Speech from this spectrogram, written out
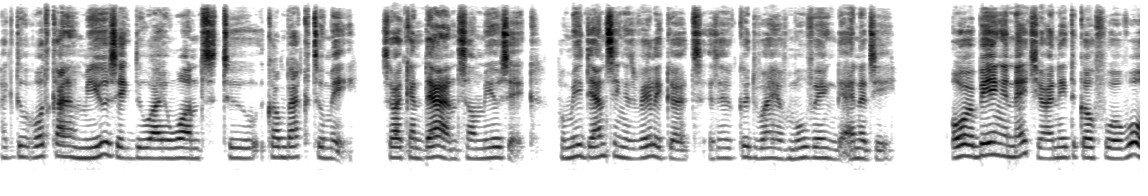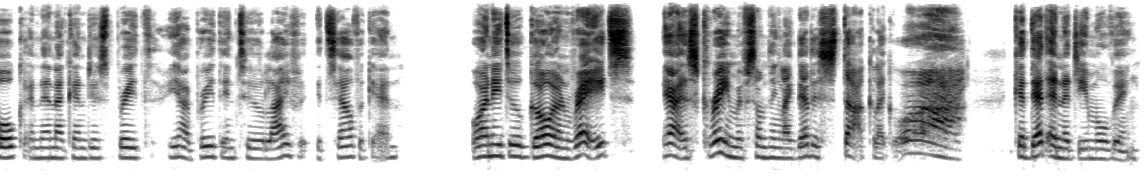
Like, do, what kind of music do I want to come back to me so I can dance on music? For me, dancing is really good. It's a good way of moving the energy. Or being in nature, I need to go for a walk and then I can just breathe, yeah, breathe into life itself again. Or I need to go and rage, yeah, and scream if something like that is stuck, like, wow, get that energy moving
